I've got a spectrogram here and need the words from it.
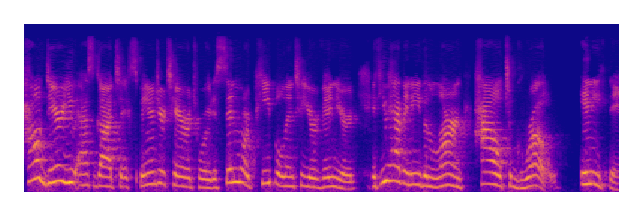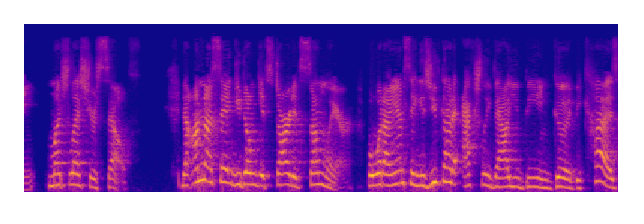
how dare you ask God to expand your territory, to send more people into your vineyard, if you haven't even learned how to grow anything, much less yourself? Now, I'm not saying you don't get started somewhere, but what I am saying is you've got to actually value being good because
